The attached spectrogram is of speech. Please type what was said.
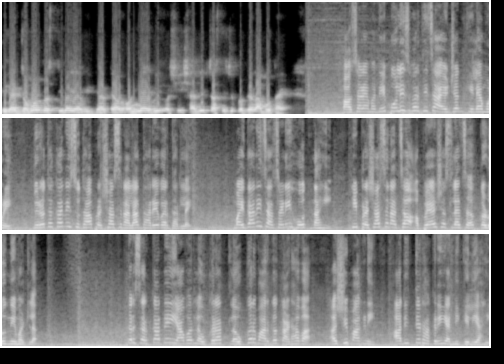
ठीक आहे जबरदस्तीनं या विद्यार्थ्यावर अन्याय होईल अशी शारीरिक चाचणीची प्रक्रिया राबवत आहे. पावसाळ्यामध्ये पोलीस भरतीचं आयोजन केल्यामुळे विरोधकांनी सुद्धा प्रशासनाला धारेवर धरलंय. मैदानी चाचणी होत नाही ही प्रशासनाचं अपयश असल्याचं कडूंनी म्हटलं. तर सरकारने यावर लवकरात लवकर मार्ग काढावा अशी मागणी आदित्य ठाकरे यांनी केली आहे.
